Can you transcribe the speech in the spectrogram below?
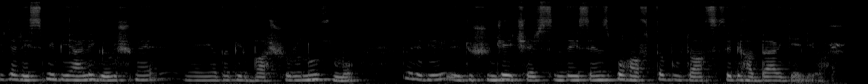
Bir de resmi bir yerle görüşme e, ya da bir başvurunuz mu? Böyle bir e, düşünce içerisindeyseniz bu hafta buradan size bir haber geliyor.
